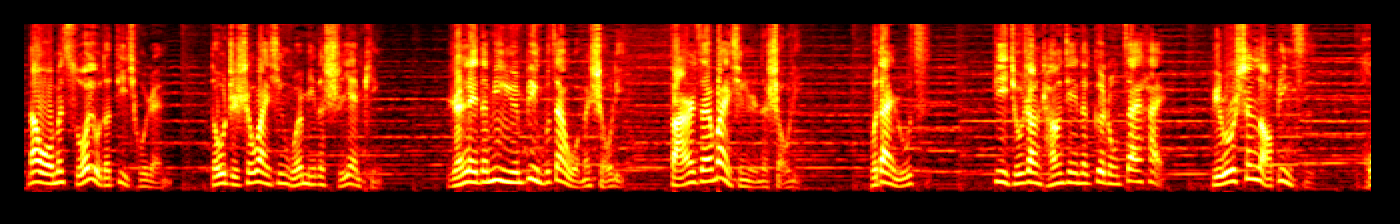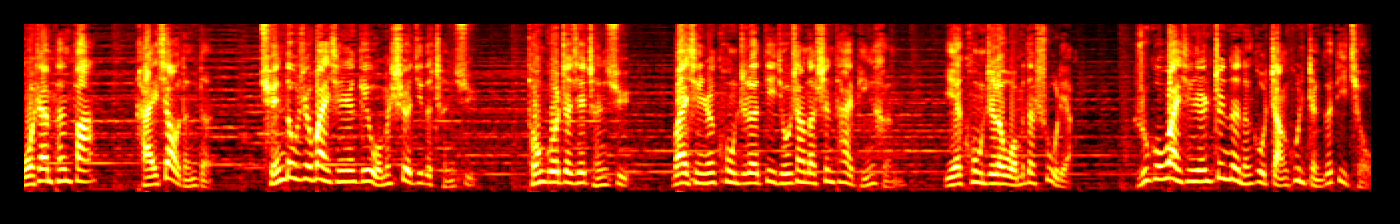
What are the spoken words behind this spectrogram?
那我们所有的地球人都只是外星文明的实验品。人类的命运并不在我们手里，反而在外星人的手里。不但如此，地球上常见的各种灾害，比如生老病死、火山喷发、海啸等等，全都是外星人给我们设计的程序。通过这些程序，外星人控制了地球上的生态平衡，也控制了我们的数量。如果外星人真的能够掌控整个地球，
